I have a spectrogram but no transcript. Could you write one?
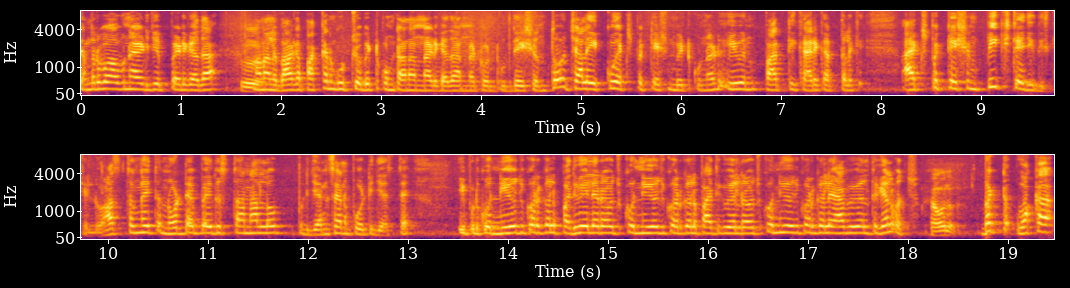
చంద్రబాబు నాయుడు చెప్పాడు కదా మనల్ని బాగా పక్కన కూర్చోబెట్టుకుంటానన్నాడు కదా అన్నటువంటి ఉద్దేశంతో చాలా ఎక్కువ ఎక్స్పెక్టేషన్ పెట్టుకున్నాడు. ఈవెన్ పార్టీ కార్యకర్తలకి ఆ ఎక్స్పెక్టేషన్ పీక్ స్టేజ్కి తీసుకెళ్ళి వాస్తవంగా అయితే నూట డెబ్బై ఐదు స్థానాల్లో ఇప్పుడు జనసేన పోటీ చేస్తే ఇప్పుడు కొన్ని నియోజకవర్గాలు పదివేలు రావచ్చు కొన్ని నియోజకవర్గాలు పాతిక వేలు రావచ్చు కొన్ని నియోజకవర్గాలు యాభై వేలతో గెలవచ్చు. అవును. బట్ ఒక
